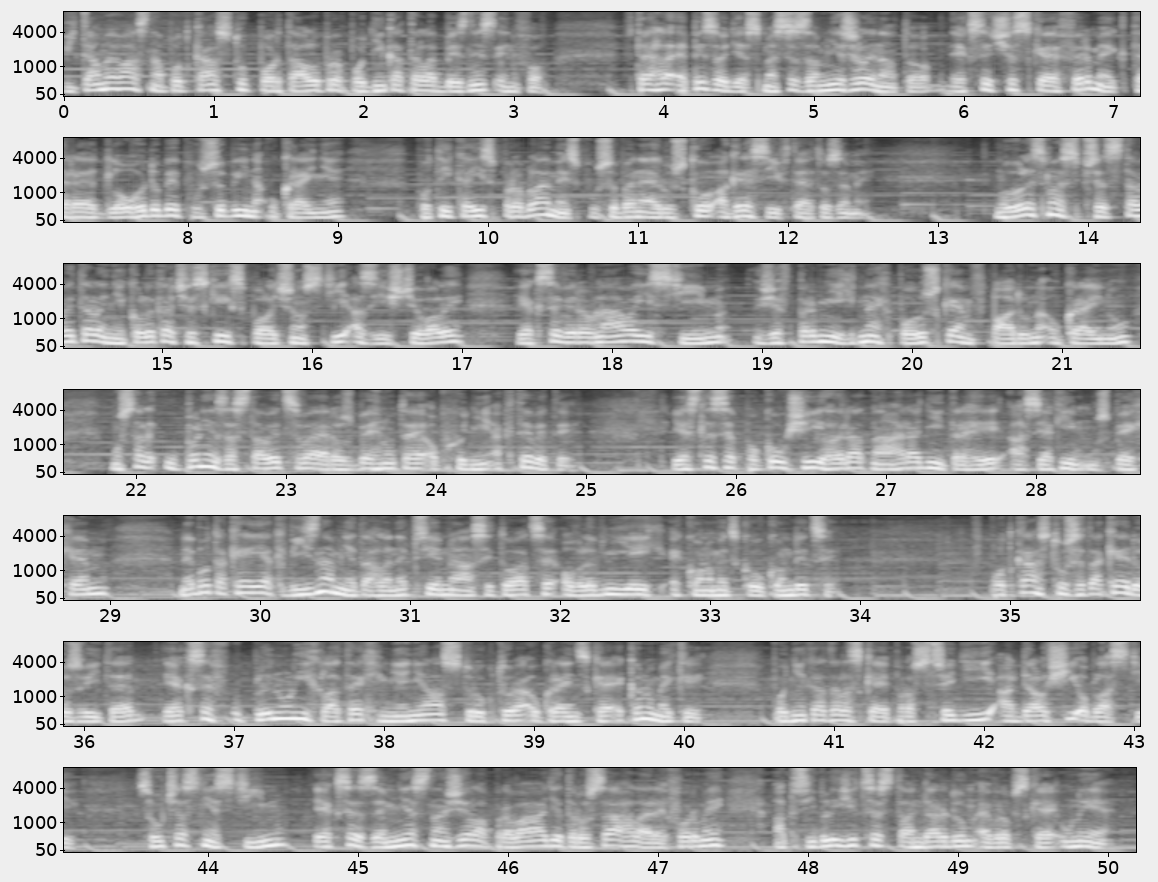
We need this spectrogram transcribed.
Vítáme vás na podcastu portálu pro podnikatele Business Info. V téhle epizodě jsme se zaměřili na to, jak se české firmy, které dlouhodobě působí na Ukrajině, potýkají s problémy způsobené ruskou agresí v této zemi. Mluvili jsme s představiteli několika českých společností a zjišťovali, jak se vyrovnávají s tím, že v prvních dnech po ruském vpádu na Ukrajinu museli úplně zastavit své rozběhnuté obchodní aktivity jestli se pokouší hledat náhradní trhy a s jakým úspěchem, nebo také jak významně tahle nepříjemná situace ovlivní jejich ekonomickou kondici. V podcastu se také dozvíte, jak se v uplynulých letech měnila struktura ukrajinské ekonomiky, podnikatelské prostředí a další oblasti, současně s tím, jak se země snažila provádět rozsáhlé reformy a přiblížit se standardům Evropské unie –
